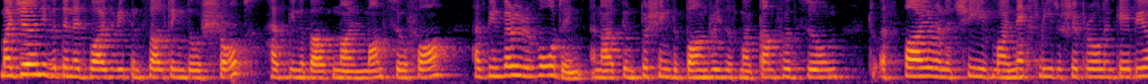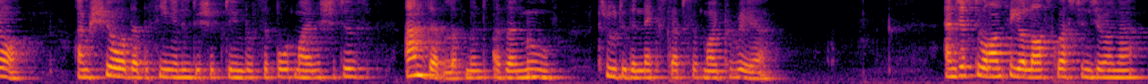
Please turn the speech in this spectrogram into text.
My journey within advisory consulting, though short, has been about nine months so far, has been very rewarding, and I've been pushing the boundaries of my comfort zone to aspire and achieve my next leadership role in KBR. I'm sure that the senior leadership team will support my initiatives and development as I move through to the next steps of my career. And just to answer your last question, Joanna,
